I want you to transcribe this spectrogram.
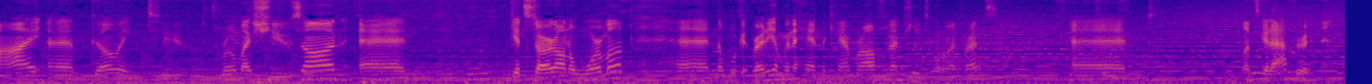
I am going to throw my shoes on and get started on a warm up, and then we'll get ready. I'm going to hand the camera off eventually to one of my friends, and let's get after it.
